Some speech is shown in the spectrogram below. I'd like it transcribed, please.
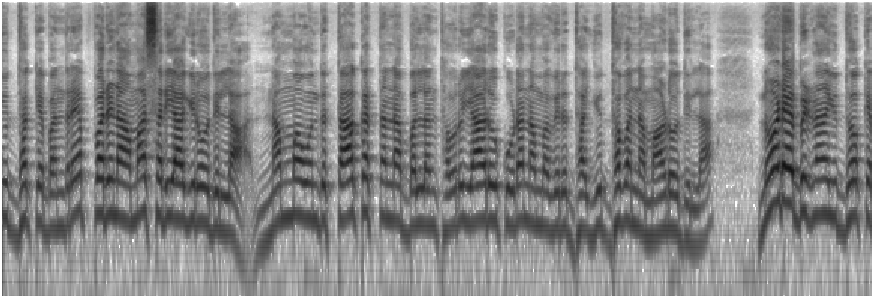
ಯುದ್ಧಕ್ಕೆ ಬಂದರೆ ಪರಿಣಾಮ ಸರಿಯಾಗಿರೋದಿಲ್ಲ. ನಮ್ಮ ಒಂದು ತಾಕತ್ತನ್ನು ಬಲ್ಲಂಥವರು ಯಾರೂ ಕೂಡ ನಮ್ಮ ವಿರುದ್ಧ ಯುದ್ಧವನ್ನು ಮಾಡೋದಿಲ್ಲ. ನೋಡೇ ಬಿಡೋಣ ಯುದ್ಧಕ್ಕೆ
